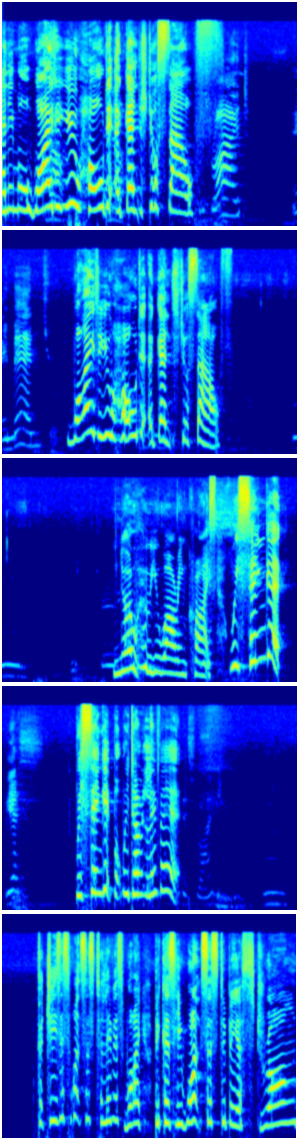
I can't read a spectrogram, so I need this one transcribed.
anymore. Why do you hold it against yourself? Right. Amen. Why do you hold it against yourself? Know who you are in Christ. We sing it. Yes. We sing it, but we don't live it. But Jesus wants us to live it. Why? Because he wants us to be a strong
